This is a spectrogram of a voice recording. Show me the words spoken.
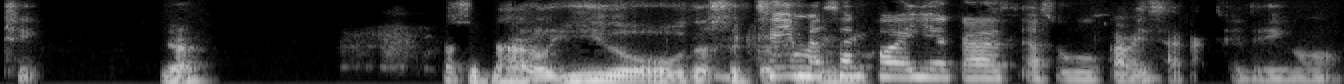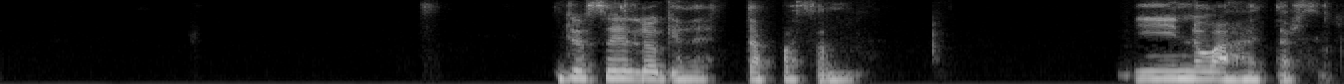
Sí. ¿Ya? ¿Te acercas al oído o te acercas Sí, me acerco a ella acá, a su cabeza acá, y le digo, yo sé lo que le está pasando y no vas a estar sola.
